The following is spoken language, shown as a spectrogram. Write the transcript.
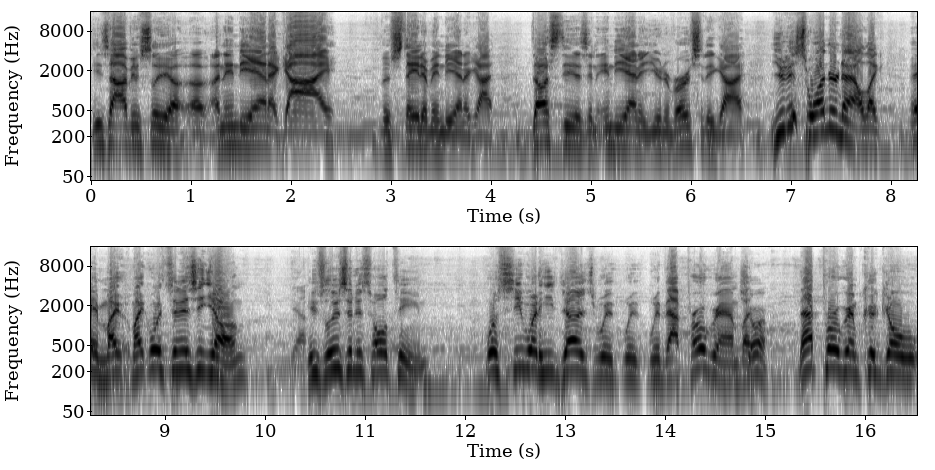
he's obviously a, a, an Indiana guy, the state of Indiana guy. Dusty is an Indiana University guy. You just wonder now, like, hey, Mike, Mike Woodson isn't young. Yeah. He's losing his whole team. We'll see what he does with, with, with that program. But Sure. that program could go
